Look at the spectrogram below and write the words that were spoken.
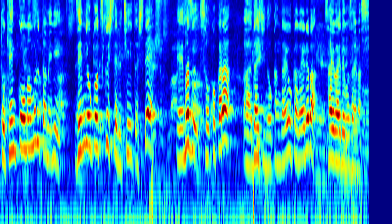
と健康を守るために全力を尽くしている知事として、え、まずそこから大臣のお考えを伺えれば幸いでございます。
